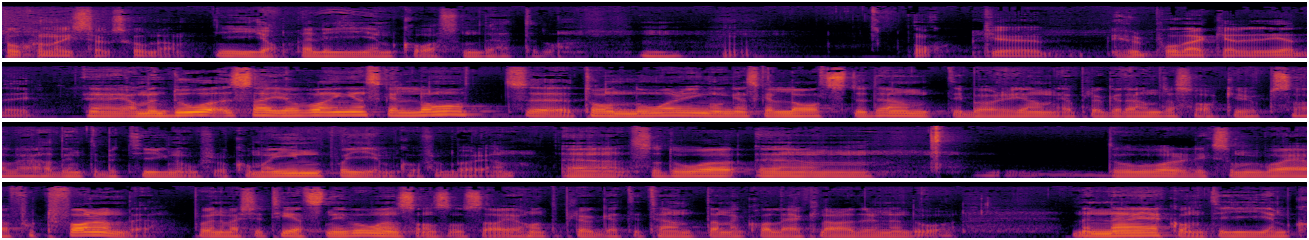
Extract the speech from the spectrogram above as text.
På Journalisthögskolan? Ja, eller JMK som det hette då. Mm. Mm. Och eh, hur påverkade det dig? Eh, ja, men då, så här, jag var en ganska lat eh, tonåring och en ganska lat student i början. Jag pluggade andra saker i Uppsala. Jag hade inte betyg nog för att komma in på IMK från början. Eh, så då, ehm, då var, det liksom, var jag fortfarande på universitetsnivå en sån som sa jag har inte pluggat i tentan men kolla jag klarade den ändå. Men när jag kom till JMK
